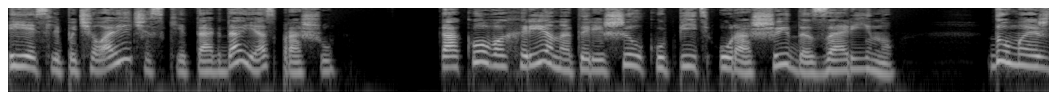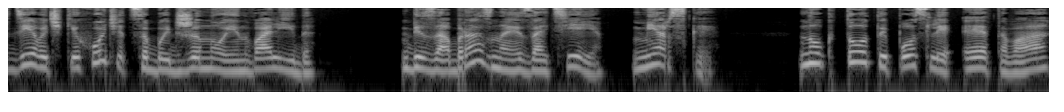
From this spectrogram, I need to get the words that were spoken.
Если по-человечески, тогда я спрошу. Какого хрена ты решил купить у Рашида Зарину? Думаешь, девочке хочется быть женой инвалида? Безобразная затея, мерзкая. Но кто ты после этого, а?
